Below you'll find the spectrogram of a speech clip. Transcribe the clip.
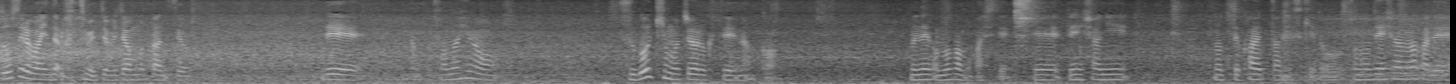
どうすればいいんだろうってめちゃめちゃ思ったんですよ。でなんかその日のすごい気持ち悪くてなんか胸がムカムカしてで電車に乗って帰ったんですけどその電車の中で、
